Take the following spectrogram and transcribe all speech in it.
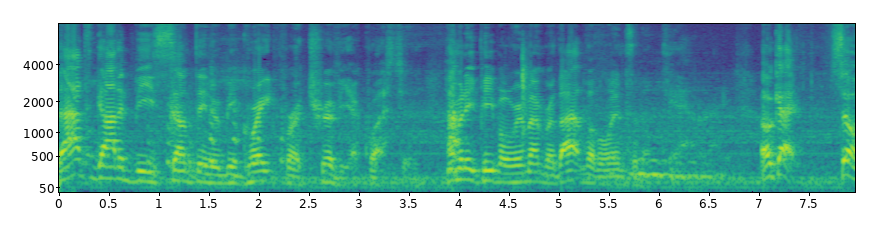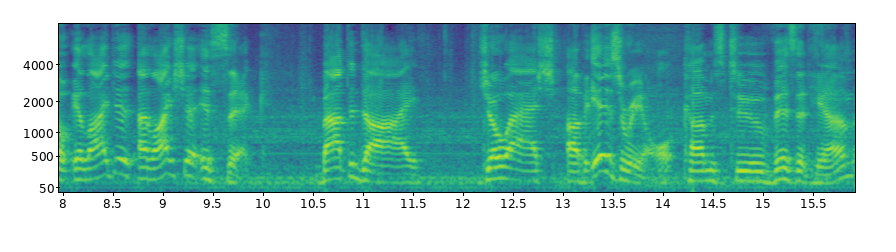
That's got to be something that would be great for a trivia question. How many people remember that little incident? Yeah, right. Okay, so Elijah, Elisha is sick, about to die. Joash of Israel comes to visit him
